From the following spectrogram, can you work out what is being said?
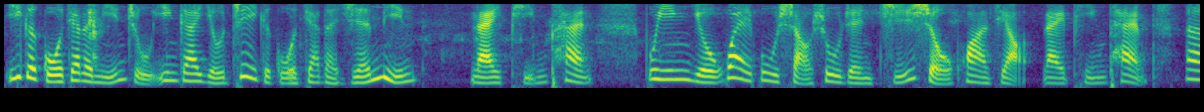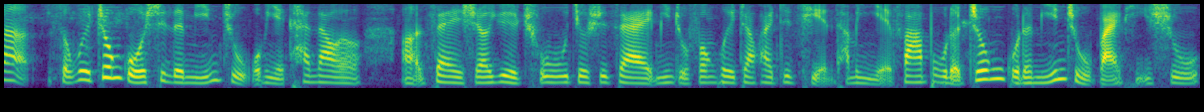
一个国家的民主应该由这个国家的人民。来评判，不应由外部少数人指手画脚来评判。那所谓中国式的民主，我们也看到了，呃，在十二月初，就是在民主峰会召开之前，他们也发布了中国的民主白皮书，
